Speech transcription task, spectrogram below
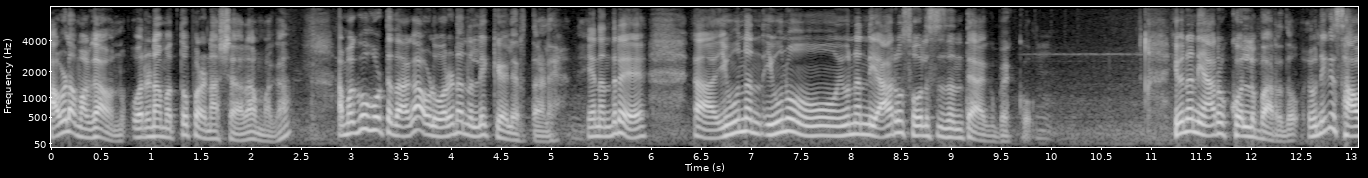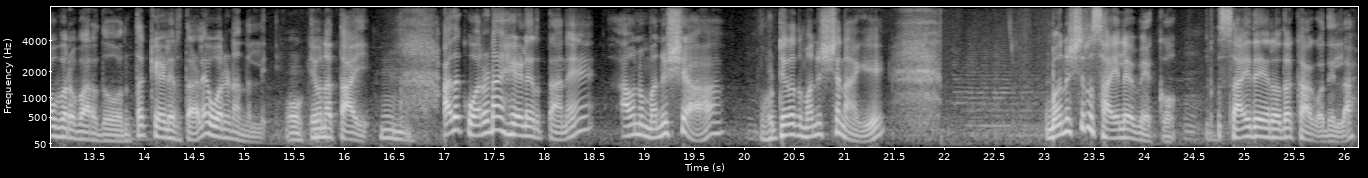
ಅವಳ ಮಗ ಅವನು. ವರ್ಣ ಮತ್ತು ಪರ್ಣಾಶರ ಮಗ. ಆ ಮಗು ಹುಟ್ಟಿದಾಗ ಅವಳು ವರ್ಣನಲ್ಲಿ ಕೇಳಿರ್ತಾಳೆ. ಏನಂದರೆ ಇವನನ್ನು ಇವನು, ಇವನನ್ನು ಯಾರೂ ಸೋಲಿಸದಂತೆ ಆಗಬೇಕು. ಇವನನ್ನು ಯಾರೂ ಕೊಲ್ಲಬಾರದು. ಇವನಿಗೆ ಸಾವು ಬರಬಾರದು ಅಂತ ಕೇಳಿರ್ತಾಳೆ ವರ್ಣನಲ್ಲಿ ಇವನ ತಾಯಿ. ಅದಕ್ಕೆ ವರ್ಣ ಹೇಳಿರ್ತಾನೆ ಅವನು ಮನುಷ್ಯ ಹುಟ್ಟಿರೋದು ಮನುಷ್ಯನಾಗಿ ಮನುಷ್ಯರು ಸಾಯಲೇಬೇಕು. ಸಾಯದೇ ಇರೋದಕ್ಕಾಗೋದಿಲ್ಲ.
